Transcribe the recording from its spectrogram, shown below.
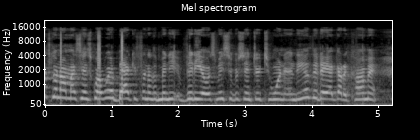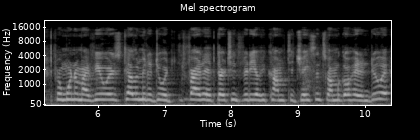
What's going on my Saiyan Squad? We're back here for another mini video. It's me, Super Saiyan 321 and the other day I got a comment from one of my viewers telling me to do a Friday the 13th video. He commented Jason, so I'm going to go ahead and do it.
